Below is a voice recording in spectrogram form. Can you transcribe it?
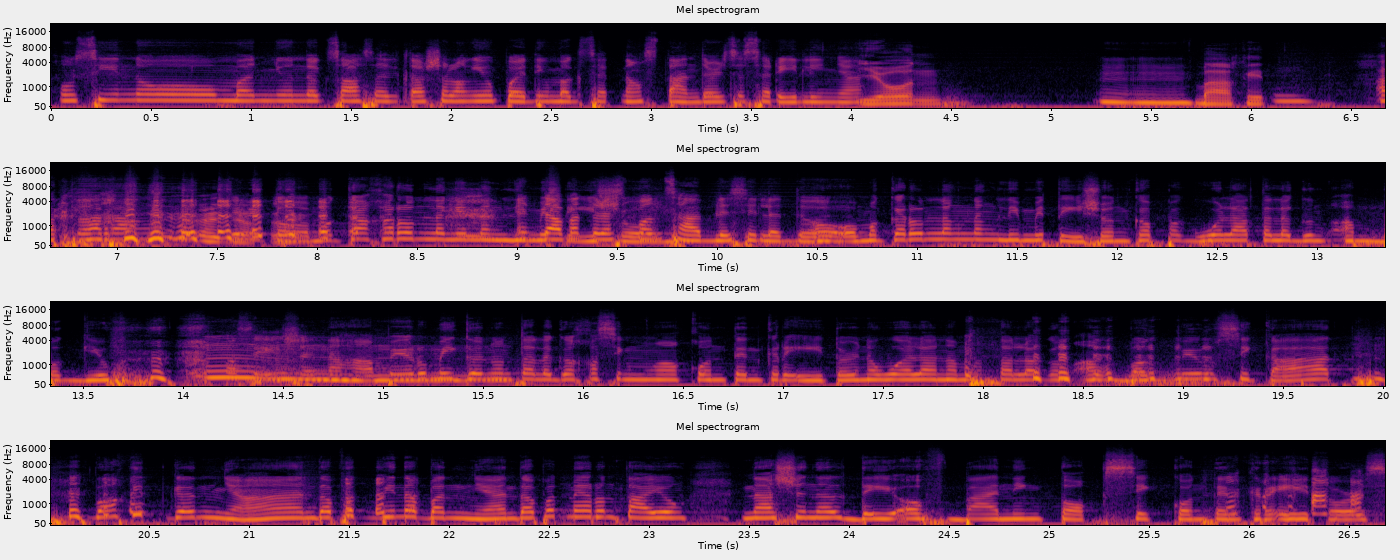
kung sino man yung nagsasalita, siya lang yung pwedeng mag-set ng standard sa sarili niya. Yun. Mm-mm. Bakit? At parang ito, magkakaroon lang yan ng And dapat limitation. responsable sila doon. Oo, magkaroon lang ng limitation kapag wala talagang ambag yung Mm. pasensya na ha. Pero may ganun talaga kasing mga content creator na wala naman talagang ambag pero sikat. Bakit ganyan? Dapat binaban yan. Dapat meron tayong National Day of Banning Toxic Content Creators.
